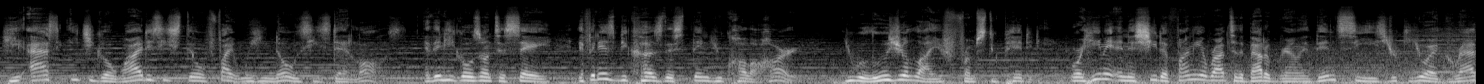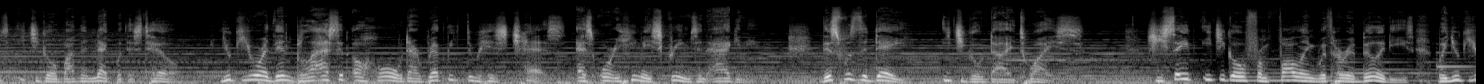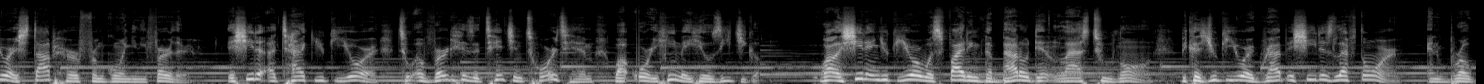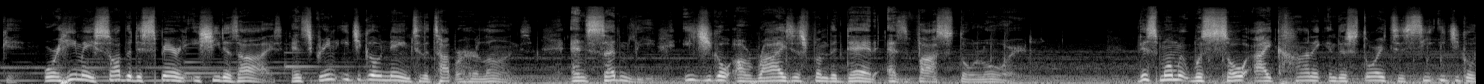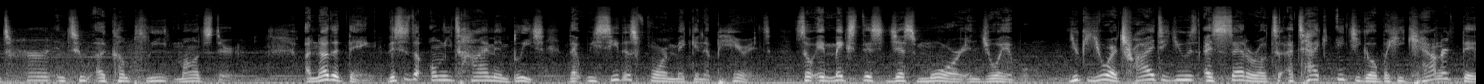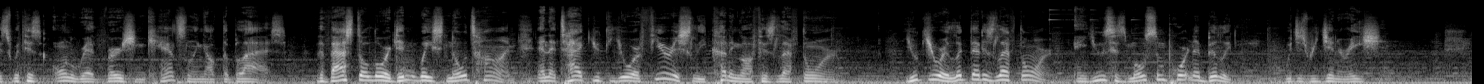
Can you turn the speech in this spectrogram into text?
He asks Ichigo why does he still fight when he knows he's dead lost? And then he goes on to say, if it is because this thing you call a heart, you will lose your life from stupidity. Orihime and Ishida finally arrive to the battleground and then sees Ulquiorra grabs Ichigo by the neck with his tail. Ulquiorra then blasted a hole directly through his chest as Orihime screams in agony. This was the day Ichigo died twice. She saved Ichigo from falling with her abilities, but Ulquiorra stopped her from going any further. Ishida attacked Ulquiorra to avert his attention towards him while Orihime heals Ichigo. While Ishida and Ulquiorra was fighting, the battle didn't last too long because Ulquiorra grabbed Ishida's left arm and broke it. Orihime saw the despair in Ishida's eyes and screamed Ichigo's name to the top of her lungs. And suddenly, Ichigo arises from the dead as Vasto Lorde. This moment was so iconic in the story to see Ichigo turn into a complete monster. Another thing, this is the only time in Bleach that we see this form make an appearance, so it makes this just more enjoyable. Ulquiorra tried to use a Cetero to attack Ichigo but he countered this with his own red version cancelling out the blast. The Vasto Lorde didn't waste no time and attacked Ulquiorra furiously cutting off his left arm. Ulquiorra looked at his left arm and used his most important ability, which is regeneration.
